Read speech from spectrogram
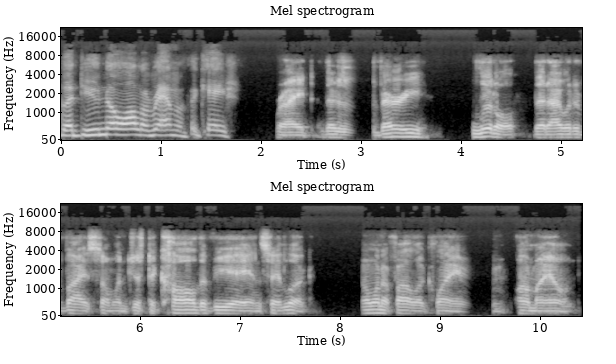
but do you know all the ramifications? Right. There's very little that I would advise someone just to call the VA and say, look, I want to file a claim on my own.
